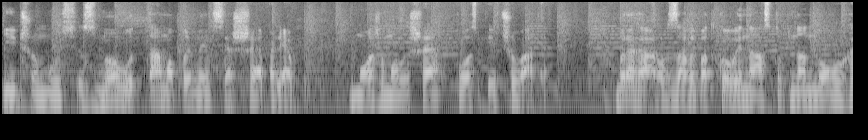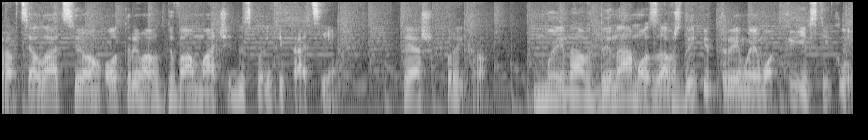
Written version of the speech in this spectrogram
і чомусь знову там опинився Шепелєв. Можемо лише поспівчувати. Брагару за випадковий наступ на ногу гравця Лаціо отримав два матчі дискваліфікації. Теж прикро. Ми на Динамо завжди підтримуємо київський клуб.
